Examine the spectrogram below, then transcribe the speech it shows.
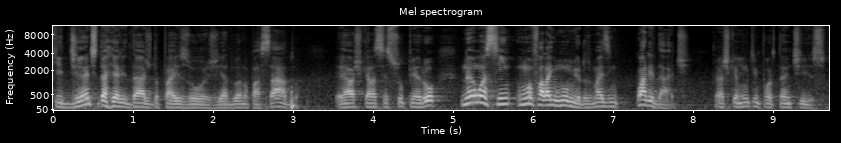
que diante da realidade do país hoje e a do ano passado, eu acho que ela se superou, não assim, não vou falar em números, mas em qualidade. Eu acho que é muito importante isso.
